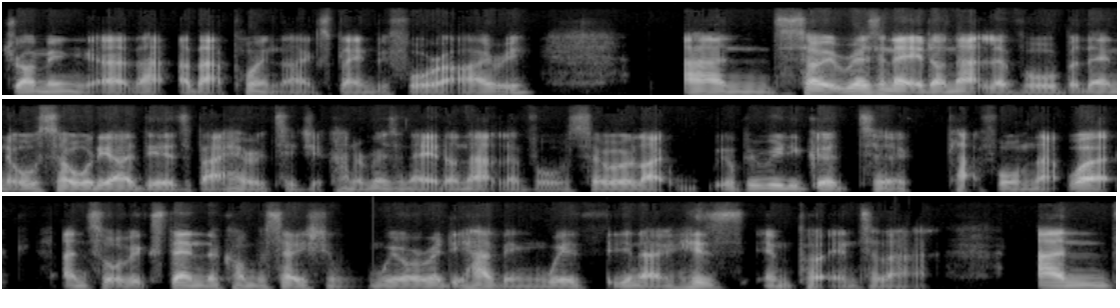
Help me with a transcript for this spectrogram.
drumming at that at that point that i explained before at irie and so it resonated on that level but then also all the ideas about heritage it kind of resonated on that level. So we are like it'll be really good to platform that work and sort of extend the conversation we are already having with you know his input into that. And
